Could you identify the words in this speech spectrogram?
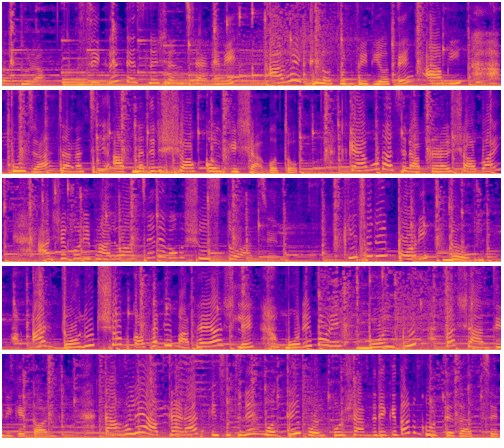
বন্ধুরা সিক্রেট ডেস্টিনেশন চ্যানেলে আরও একটি নতুন ভিডিওতে আমি, পূজা, জানাচ্ছি আপনাদের সকলকে স্বাগত। কেমন আছেন আপনারা সবাই? আশা করি ভালো আছেন এবং সুস্থ আছেন। কিছুদিন পরই দোল। আর দোল উৎসব কথাটি মাথায় আসলে মনে পড়ে বোলপুর বা শান্তিনিকেতন। তাহলে আপনারা কিছুদিনের মধ্যেই বোলপুর শান্তিনিকেতন ঘুরতে যাচ্ছেন।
